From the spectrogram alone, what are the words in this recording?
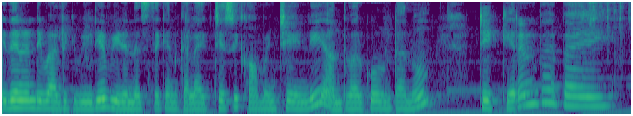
ఇదేనండి వాళ్ళకి వీడియో. వీడియో నచ్చితే కనుక లైక్ చేసి కామెంట్ చేయండి. అంతవరకు ఉంటాను. Take care and bye bye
